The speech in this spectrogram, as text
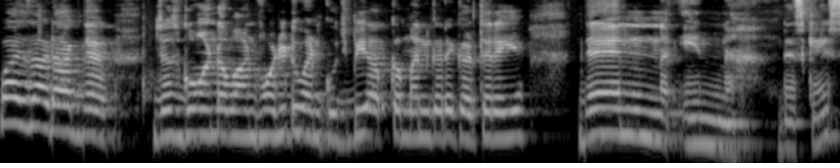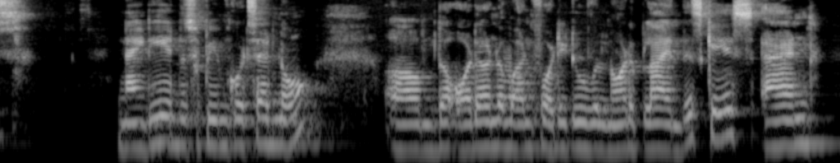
why is that act there? Just go under 142 and कुछ भी आपका मन करे करते रहिए. Then in this case, 98 the Supreme Court said no. Um, the order under 142 will not apply in this case and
